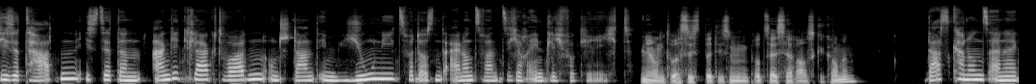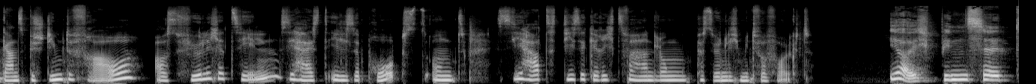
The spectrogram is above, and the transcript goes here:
diese Taten ist er dann angeklagt worden und stand im Juni 2021 auch endlich vor Gericht. Ja, und was ist bei diesem Prozess herausgekommen? Das kann uns eine ganz bestimmte Frau ausführlich erzählen. Sie heißt Ilse Probst und sie hat diese Gerichtsverhandlung persönlich mitverfolgt. Ja, ich bin seit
